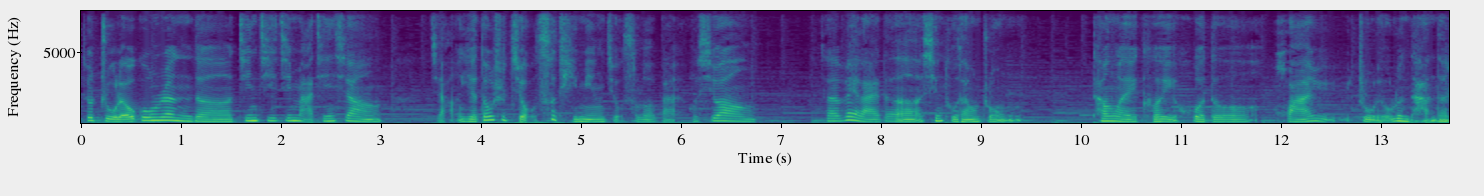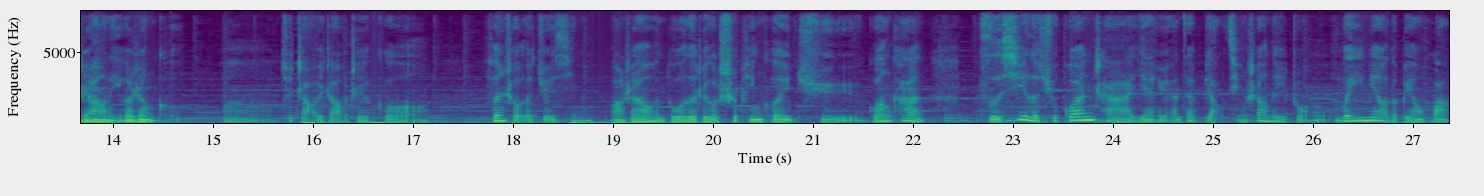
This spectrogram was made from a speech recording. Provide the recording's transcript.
就主流公认的金鸡、金马、金像奖，也都是九次提名，九次落败。我希望在未来的星途当中，汤唯可以获得华语主流论坛的这样的一个认可。嗯，去找一找这个分手的决心，网上有很多的这个视频可以去观看，仔细的去观察演员在表情上的一种微妙的变化。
